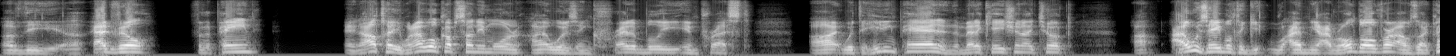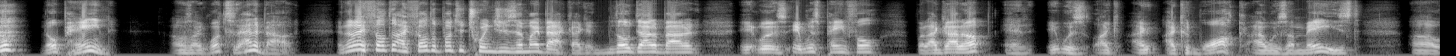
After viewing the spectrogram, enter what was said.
of the uh, Advil for the pain. And I'll tell you, when I woke up Sunday morning, I was incredibly impressed uh, with the heating pad and the medication I took. I, I was able to get, I mean, I rolled over. I was like, no pain. I was like, what's that about? And then I felt I felt a bunch of twinges in my back. I got no doubt about it. It was it was painful, but I got up and it was like I, I could walk. I was amazed uh,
